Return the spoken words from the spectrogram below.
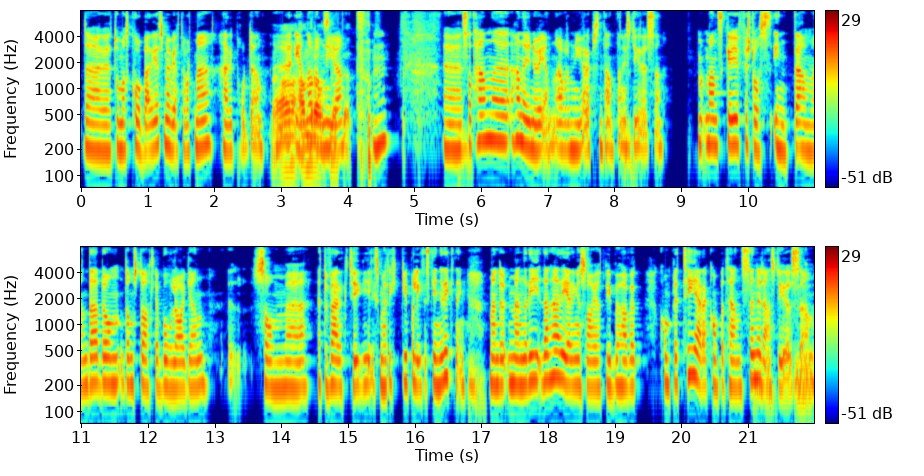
där Thomas Kåberger som jag vet har varit med här i podden. Ja, en av de nya. Mm. Mm. Så att han, eh, han är ju nu en av de nya representanterna i styrelsen. Man ska ju förstås inte använda de, de statliga bolagen eh, som ett verktyg i liksom en ryckig politisk inriktning. Mm. Men, men den här regeringen sa ju att vi behöver komplettera kompetensen mm. i den styrelsen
